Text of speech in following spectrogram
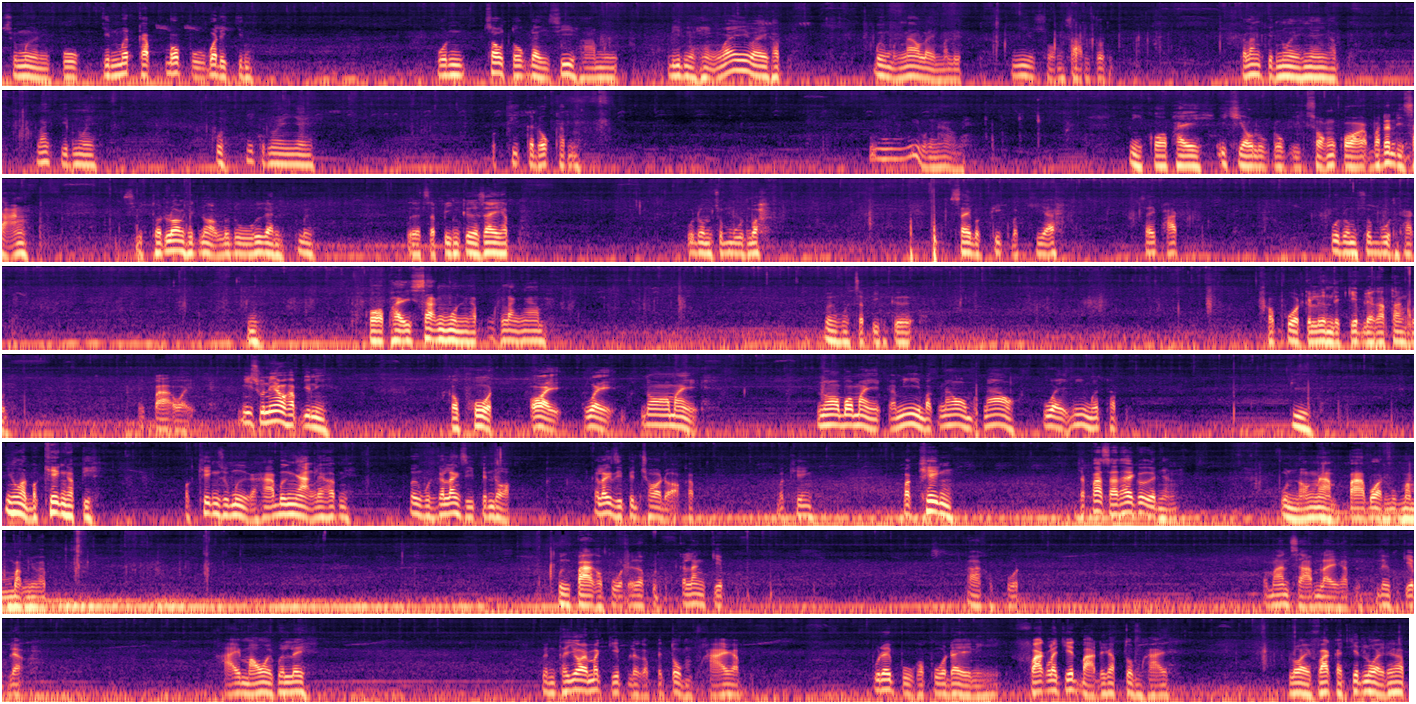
ชูมือนี่ปลูกกินหมดครับบ่ปลูกบ่ได้กินปุนเศร้าตกได้สี่หามือดินแห้งไว้ไว้ครับ เบื้องบางนาไหลเมล็ดมีอยู่สองสามต้นกำลังป็นหน่วยใหญ่ครับกำลังกินหน่วยพุ่นนี่ตัวหน่วยใหญ่บักพริกกระดกครับอุ้ยบางนาไหมนี่กอไผ่อีเขียวลูกดกอีกสองกอบัดดันดิสางสิทดลองเห็ดนอกฤดูคือกันมึงเปิดสปริงเกอร์ใส่ครับ อุดมสมบูรณ์บ่ ใส่บักพริกบักเขีย ใส่ผักอุดมสมบูรณ์ครับกอไผ่สร้างมนครับลังงาม เบิ่งหัวสปริงเกอร์เขาวโพดก็เริ่มจะเก็บแล้วครับทางคนในป่าอ้อย มีสุแนวครับอยู่นี่เขาวโพดอ้อยกล้วยนอไม้นอบ่ไม้ก็มีบักเน่าบักเน่า กล้วยมีหมดครับ พี่มีหอดบักเข่งครับพี่บักเข่งสมือกับหาเบิ้องย่ากเลยครับนี่เบิ้องผลกำลังสีเป็นดอกกำลังสีเป็นช่อดอกครับบักเข่งบักเข่งจากภาษาไทยก็เอื่นอย่างปุ่นน้องน้ำปลาบอนบุมบัมบุมอยู่ครับเบิ้องปลาเขาวโพดเลยครับคุณกำลังเก็บปลาเขาวโพด ประมาณสามไรครับ เริ่มเก็บแล้ว ขายเมาให้เพื่อนเลย เพื่อนทยอยมาเก็บแล้วก็ไปต้มขายครับ ผู้ได้ปลูกข้าวโพดได้นี่ฟักละเจ็ดบาทเลยครับต้มขายร้อยฟักกับเจ็ดร้อยนะครับ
